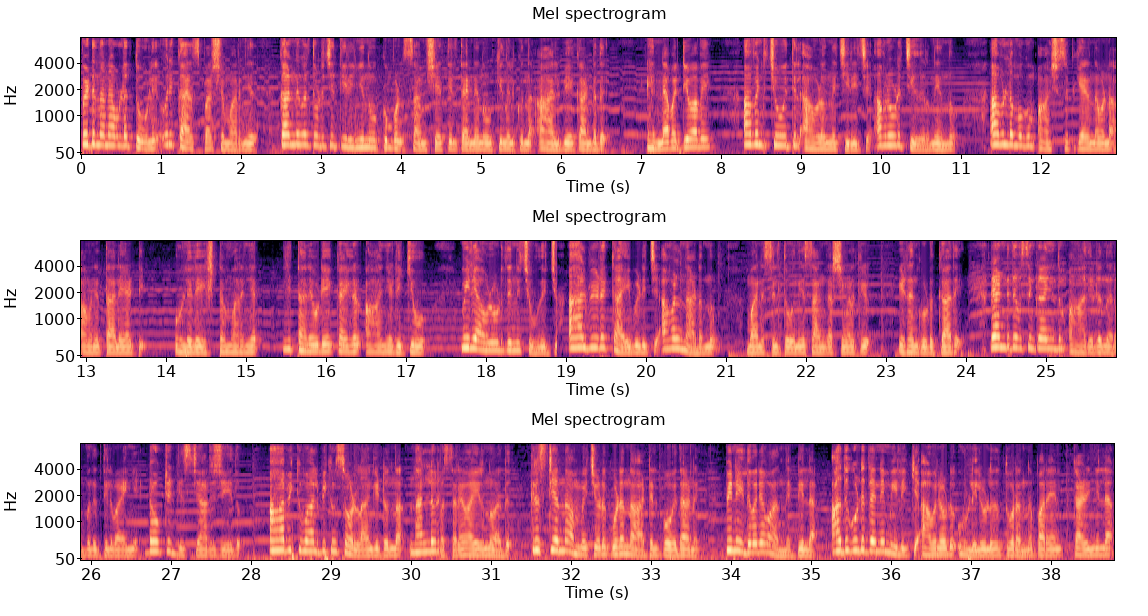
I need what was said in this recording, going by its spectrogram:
പെട്ടെന്നാണ് അവളുടെ തോളിൽ ഒരു കരസ്പർശം അറിഞ്ഞത് കണ്ണുകൾ തുടിച്ച് തിരിഞ്ഞു നോക്കുമ്പോൾ സംശയത്തിൽ തന്നെ നോക്കി നിൽക്കുന്ന ആൽബിയെ കണ്ടത്. എന്നാ പറ്റിയവേ അവന്റെ ചോദ്യത്തിൽ അവളൊന്ന് ചിരിച്ച് അവനോട് ചേർന്ന് നിന്നു. അവളുടെ മുഖം ആശ്വസിപ്പിക്കാൻ എന്നവണ്ണം അവനെ തലയാട്ടി. ഉള്ളിലെ ഇഷ്ടം മറിഞ്ഞ് ഈ തലയുടെ കൈകൾ ആഞ്ഞടിക്കുവോ? മിലി അവളോട് തന്നെ ചോദിച്ചു. ആൽബിയുടെ കൈ പിടിച്ച് അവൾ നടന്നു. മനസ്സിൽ തോന്നിയ സംഘർഷങ്ങൾക്ക് ഇടം കൊടുക്കാതെ രണ്ട് ദിവസം കഴിഞ്ഞതും ആദ്യയുടെ നിർബന്ധത്തിൽ വഴങ്ങി ഡോക്ടർ ഡിസ്ചാർജ് ചെയ്തു. ആബിക്കും ആൽബിക്കും സൊള്ളാൻ കിട്ടുന്ന നല്ലൊരു അവസരമായിരുന്നു അത്. ക്രിസ്റ്റി എന്ന അമ്മച്ചിയുടെ കൂടെ നാട്ടിൽ പോയതാണ്. പിന്നെ ഇതുവരെ വന്നിട്ടില്ല. അതുകൊണ്ട് തന്നെ മിലിക്ക് അവനോട് ഉള്ളിലുള്ളത് തുറന്ന് പറയാൻ കഴിഞ്ഞില്ല.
